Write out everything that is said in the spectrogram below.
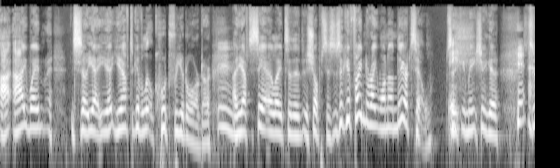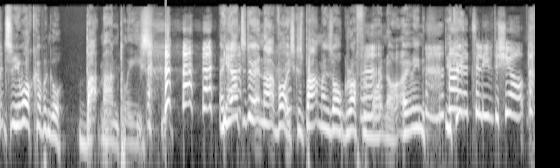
I, I went, so yeah, you, you have to give a little code for your order, Mm. and you have to say it out loud to the, the shop assistant. So you can find the right one on their till, so you can make sure you get. so, so you walk up and go, Batman, please. and you have to do it in that voice because Batman's all gruff and whatnot. I mean, you I had to leave the shop.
